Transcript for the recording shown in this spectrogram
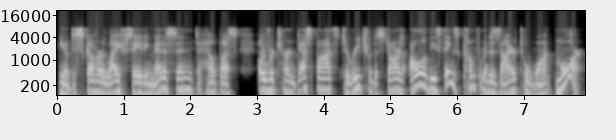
you know, discover life-saving medicine, to help us overturn despots, to reach for the stars. All of these things come from a desire to want more.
